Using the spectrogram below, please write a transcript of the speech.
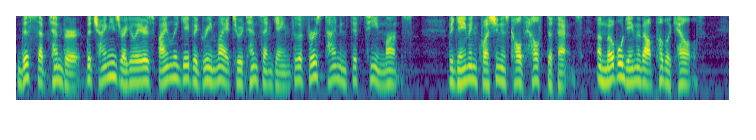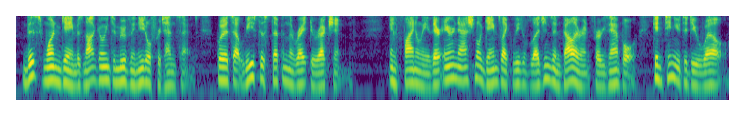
This September, the Chinese regulators finally gave the green light to a Tencent game for the first time in 15 months. The game in question is called Health Defense, a mobile game about public health. This one game is not going to move the needle for Tencent, but it's at least a step in the right direction. And finally, their international games like League of Legends and Valorant, for example, continue to do well.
